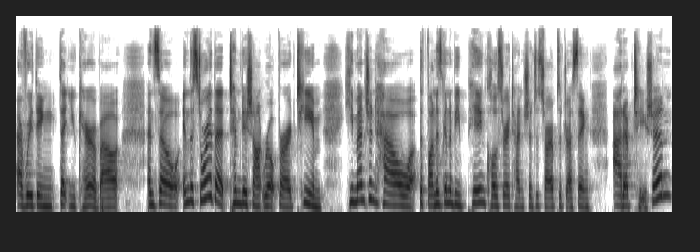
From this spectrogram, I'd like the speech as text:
everything that you care about. And so in the story that Tim De Chant wrote for our team, he mentioned how the fund is going to be paying closer attention to startups addressing adaptation,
